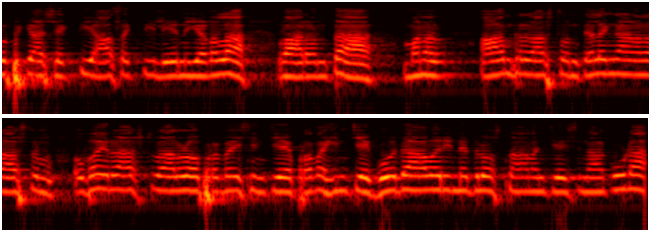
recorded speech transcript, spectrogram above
ఓపిక శక్తి ఆసక్తి లేని ఎడల వారంతా మన ఆంధ్ర రాష్ట్రం తెలంగాణ రాష్ట్రం ఉభయ రాష్ట్రాలలో ప్రవేశించే ప్రవహించే గోదావరి నదిలో స్నానం చేసినా కూడా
